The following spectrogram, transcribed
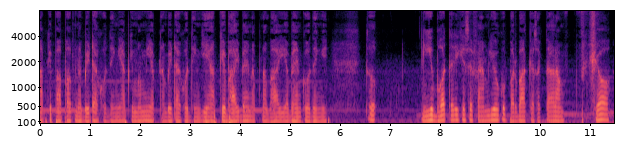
आपके पापा अपना बेटा खो देंगे, आपकी मम्मी अपना बेटा खो देंगी, आपके भाई बहन अपना भाई या बहन खो देंगी। तो ये बहुत तरीके से फैमिलियों को बर्बाद कर सकता है और हम श्योर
